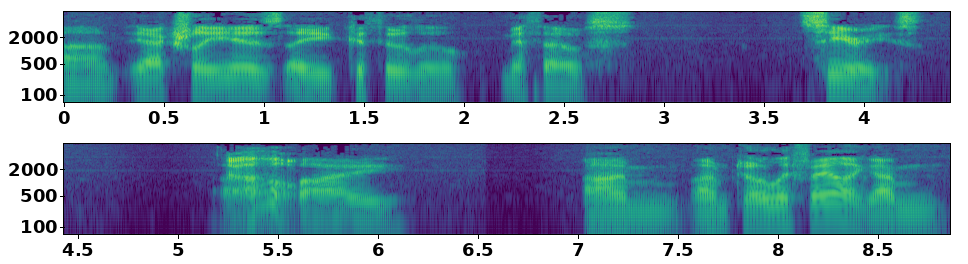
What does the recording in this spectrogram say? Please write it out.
Um, it actually is a Cthulhu mythos series uh, Oh. by. I'm I'm totally failing. I'm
